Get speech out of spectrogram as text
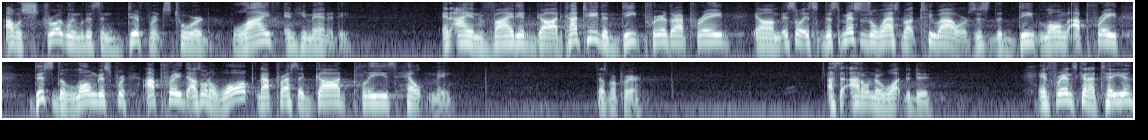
I was struggling with this indifference toward life and humanity. And I invited God. Can I tell you the deep prayer that I prayed? Um, it's, it's, this message will last about two hours. This is the deep, long, I prayed, this is the longest prayer. I prayed, I was on a walk, and I prayed, I said, God, please help me. That's my prayer. I said, I don't know what to do. And friends, can I tell you,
